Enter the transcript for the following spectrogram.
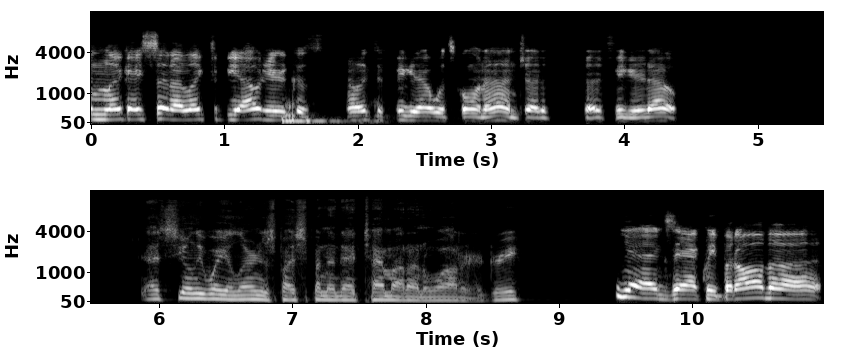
and like I said, I like to be out here because I like to figure out what's going on, try to try to figure it out. That's the only way you learn is by spending that time out on the water. Agree? Yeah, exactly. But all the,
